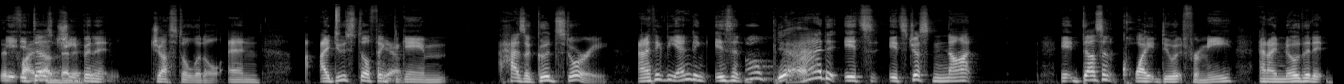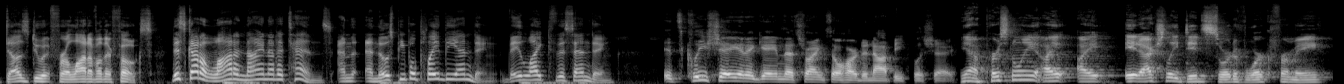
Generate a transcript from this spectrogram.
than it, it does out that cheapen it, it just a little and I do still think Yeah. the game has a good story. And I think the ending isn't Oh, yeah. bad. It's it's just not it doesn't quite do it for me and I know that it does do it for a lot of other folks. This got a lot of 9 out of 10s and and those people played the ending. They liked this ending. It's cliche in a game that's trying so hard to not be cliche. Yeah, personally, I, I, it actually did sort of work for me.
